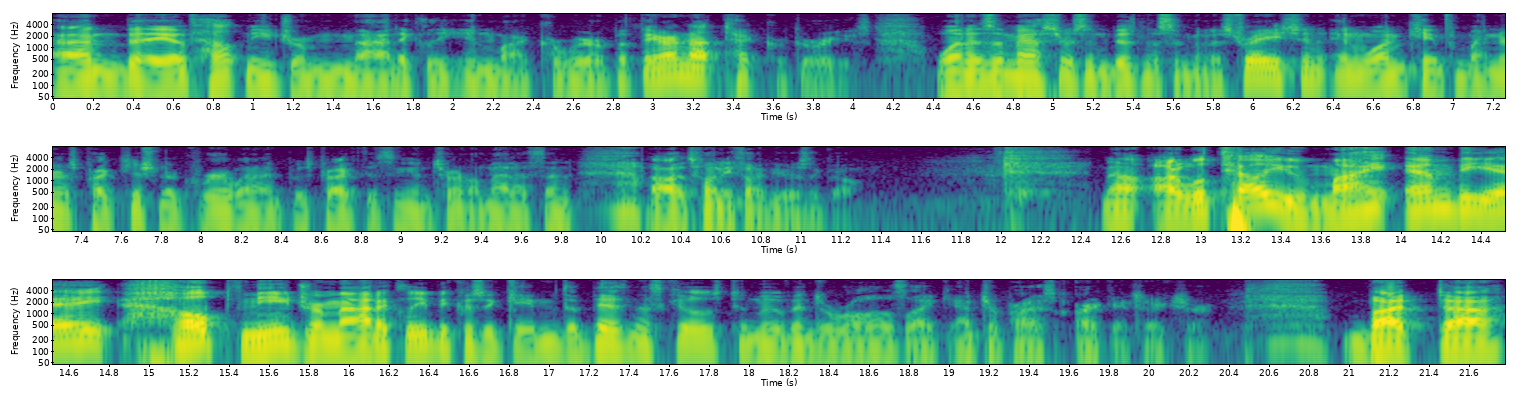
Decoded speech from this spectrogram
and they have helped me dramatically in my career, but they are not tech degrees. One is a master's in business administration, and one came from my nurse practitioner career when I was practicing internal medicine uh, 25 years ago. Now, I will tell you, my MBA helped me dramatically because it gave me the business skills to move into roles like enterprise architecture. But uh,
